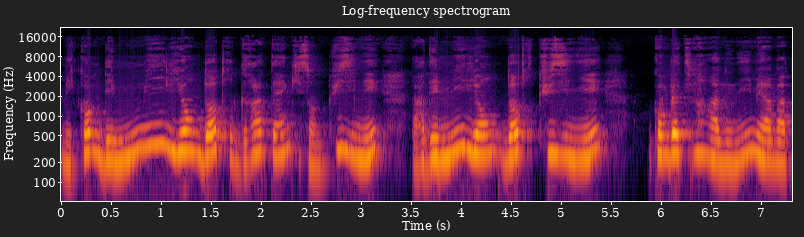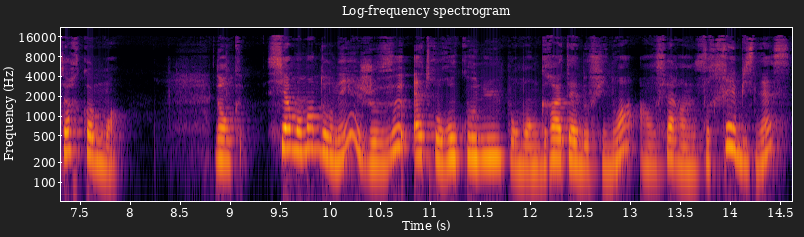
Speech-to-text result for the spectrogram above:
mais comme des millions d'autres gratins qui sont cuisinés par des millions d'autres cuisiniers complètement anonymes et amateurs comme moi. Donc, si à un moment donné, je veux être reconnu pour mon gratin dauphinois, en faire un vrai business,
